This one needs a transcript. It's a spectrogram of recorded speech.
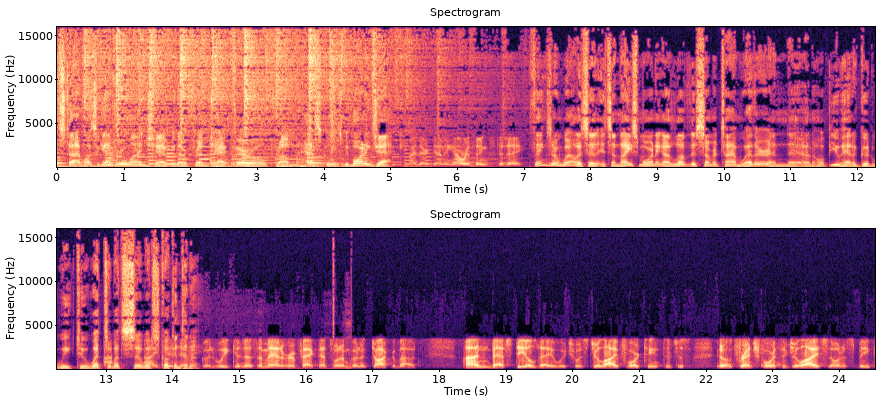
It's time once again for a wine chat with our friend Jack Farrell from Haskell's. Good morning, Jack. Hi there, Denny. How are things today? Things are well. It's a it's a nice morning. I love this summertime weather, and uh, Yeah. and hope you had a good week too. What's what's uh, what's I cooking today? good week, and as a matter of fact, that's what I'm going to talk about on Bastille Day, which was July 14th, which is you know the French Fourth of July, so to speak.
